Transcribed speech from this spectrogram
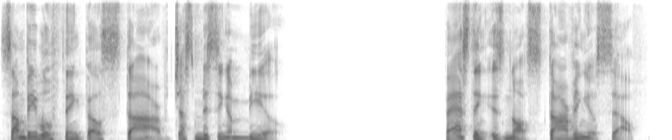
some people think they'll starve just missing a meal. Fasting is not starving yourself.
